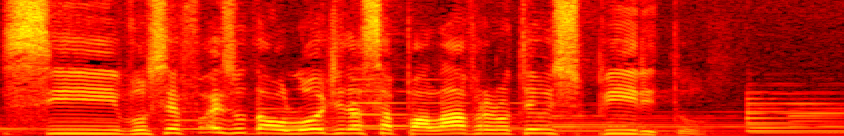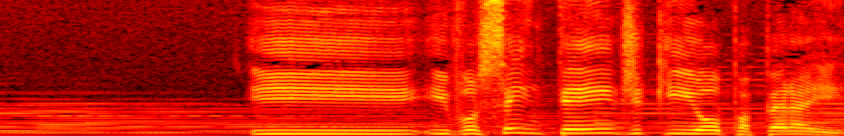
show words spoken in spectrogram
Se você faz o download dessa palavra no teu espírito e, e você entende que, opa, peraí,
